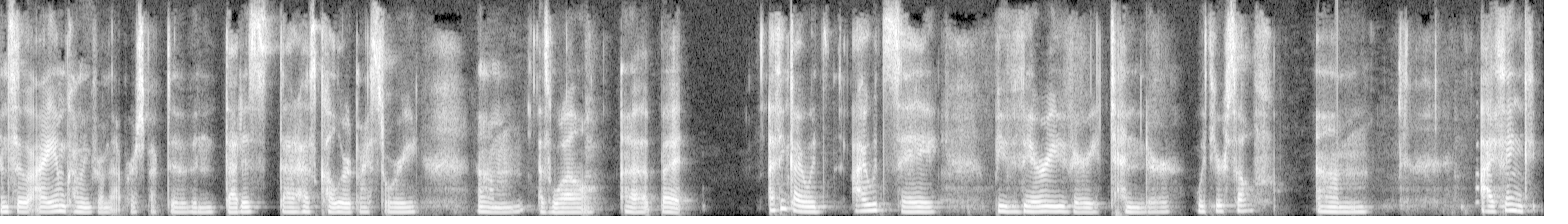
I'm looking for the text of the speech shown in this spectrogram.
And so I am coming from that perspective. And that is, that has colored my story um, as well. Uh, but I think I would, I would say be very, very tender with yourself. Um, I think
